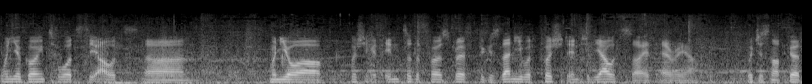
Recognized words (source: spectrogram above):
when you're going towards the out, um, when you are pushing it into the first rift, because then you would push it into the outside area, which is not good.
